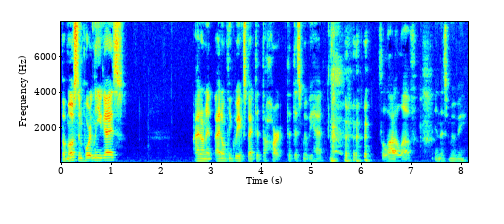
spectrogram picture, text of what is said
But most importantly, you guys, I don't I don't think we expected the heart that this movie had. It's a lot of love in this movie.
